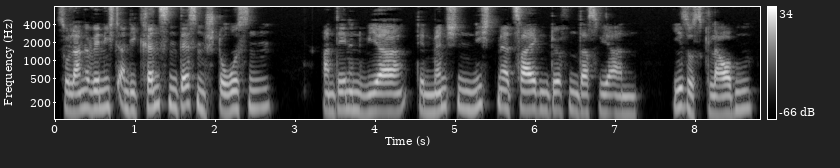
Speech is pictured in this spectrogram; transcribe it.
solange wir nicht an die Grenzen dessen stoßen, an denen wir den Menschen nicht mehr zeigen dürfen, dass wir an Jesus glauben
